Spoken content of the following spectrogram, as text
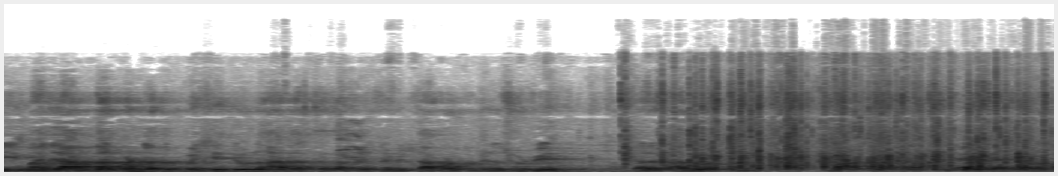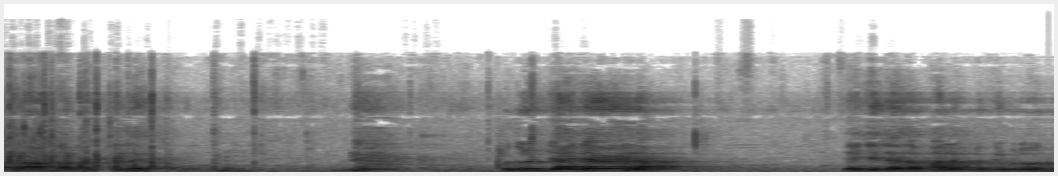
मी माझ्या आमदार फंडातून पैसे देऊन हा रस्त्याचा प्रश्न मी ताबडतोबीने सोडवीन कारण अजून त्यामुळे मला आमदार फंड केलाय. म्हणून ज्या ज्या वेळेला या जिल्ह्याचा पालकमंत्री म्हणून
